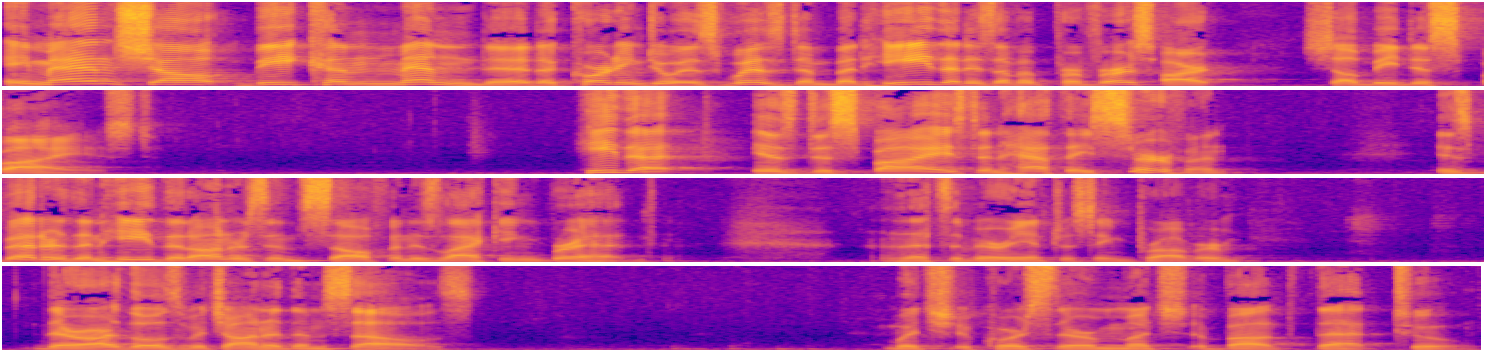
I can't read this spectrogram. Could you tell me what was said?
A man shall be commended according to his wisdom, but he that is of a perverse heart shall be despised. He that is despised and hath a servant is better than he that honors himself and is lacking bread. That's a very interesting proverb. There are those which honor themselves, which, of course, there are much about that too.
